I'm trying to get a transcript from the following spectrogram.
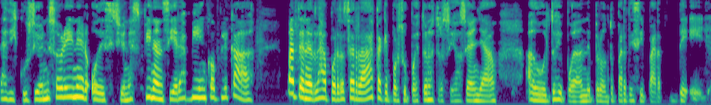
las discusiones sobre dinero o decisiones financieras bien complicadas, mantenerlas a puerta cerrada hasta que por supuesto nuestros hijos sean ya adultos y puedan de pronto participar de ello.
